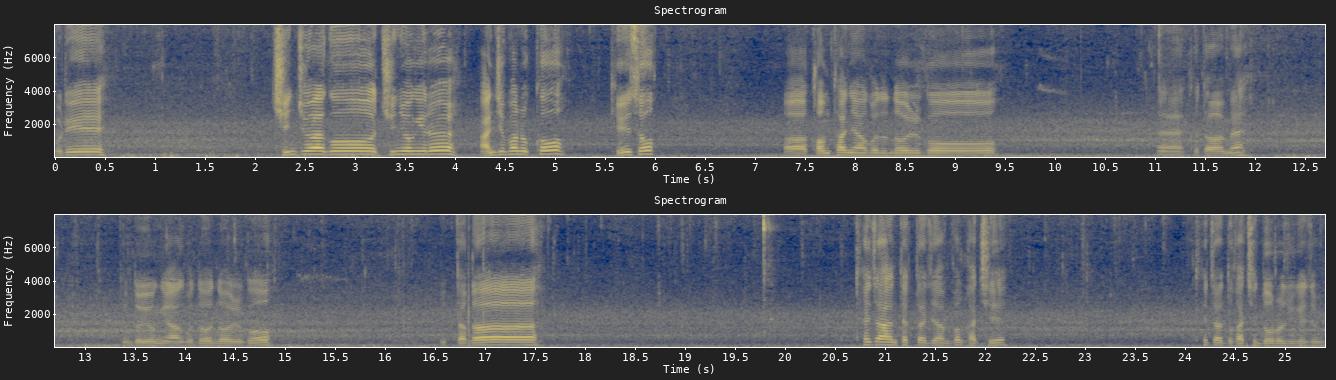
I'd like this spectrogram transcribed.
우리 진주하고 준용이를 안 집어넣고 계속 어, 검탄이하고도 놀고 예, 그 다음에 노용이하고도 놀고 이따가 태자한테까지 한번 같이 태자도 같이 놀아주게 좀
